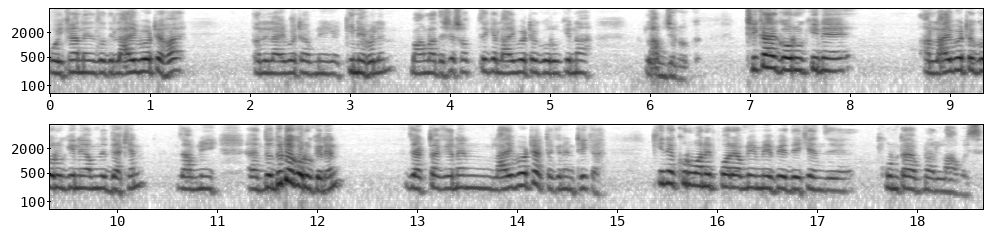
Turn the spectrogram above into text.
ওইখানে যদি লাইভ ওয়েটে হয় তাহলে লাইভ আপনি কিনে ফেলেন। বাংলাদেশে সব থেকে লাইভ ওয়েটে গরু কিনা লাভজনক। ঠিকায় গরু কিনে আর লাইভ ওয়েটে গরু কিনে আপনি দেখেন যে আপনি দুটো গরু কেনেন। যে একটা কেনেন লাইভ ওয়েটে একটা কেনেন ঠিকায়। কিনে কুরবানির পরে আপনি মেপে দেখেন যে কোনটা আপনার লাভ হয়েছে।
